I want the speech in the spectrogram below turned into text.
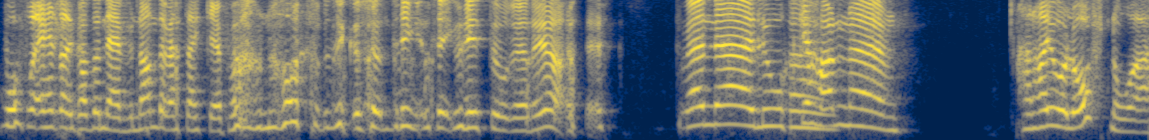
hvorfor jeg helt gadd å nevne han, det vet jeg ikke, for nå som du sikkert skjønte ingenting med historien å gjøre. Men eh, Loke, han, eh, han har jo lovt noe,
